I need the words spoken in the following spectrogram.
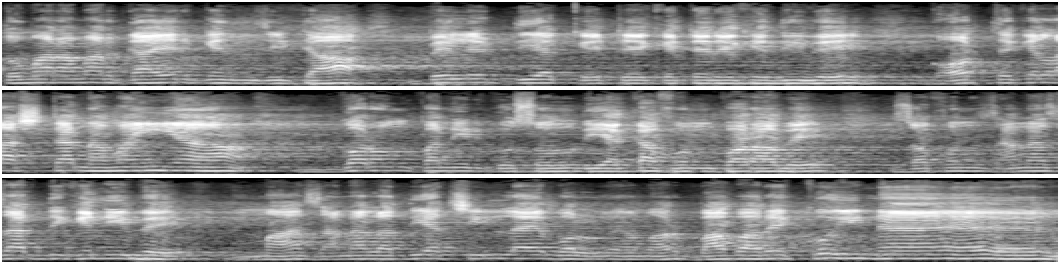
তোমার আমার গায়ের গেঞ্জিটা বেলেট দিয়া কেটে কেটে রেখে দিবে। ঘর থেকে লাশটা নামাইয়া গরম পানির গোসল দিয়া কাফন পরাবে। যখন জানাজার দিকে নিবে, মা জানালা দিয়া চিল্লায় বলবে, আমার বাবারে কই নেও?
